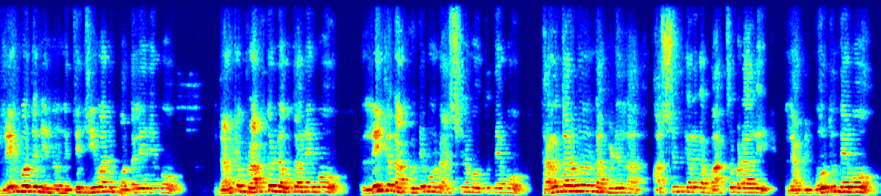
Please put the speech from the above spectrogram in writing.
లేకపోతే నేను నిత్య జీవాన్ని పొందలేనేమో. నరక ప్రాప్తుడు అవుతానేమో. లేక నా కుటుంబం నాశనం అవుతుందేమో. తరతరములు నా బిడ్డలు ఆశ్చర్యకరంగా మార్చబడాలి. లేకపోతే పోతుందేమో.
